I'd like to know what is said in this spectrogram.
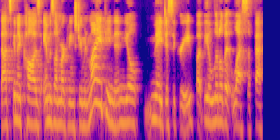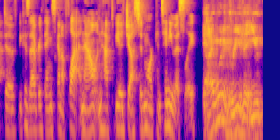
that's going to cause Amazon Marketing Stream, in my opinion, you'll may disagree, but be a little bit less effective because everything's going to flatten out and have to be adjusted more continuously. I would agree that you,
